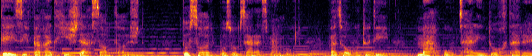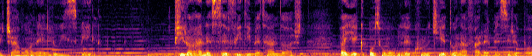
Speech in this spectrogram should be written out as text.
دیزی فقط 18 سال داشت. دو سال بزرگتر از من بود و تا حدودی محبوب ترین دختر جوان لویزویل پیراهن سفیدی به تن داشت. و یک اتومبیل کروکی دو نفره به زیر پا.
